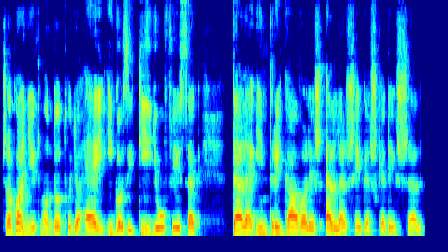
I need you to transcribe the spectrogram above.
Csak annyit mondott, hogy a hely igazi kígyófészek, tele intrikával és ellenségeskedéssel.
